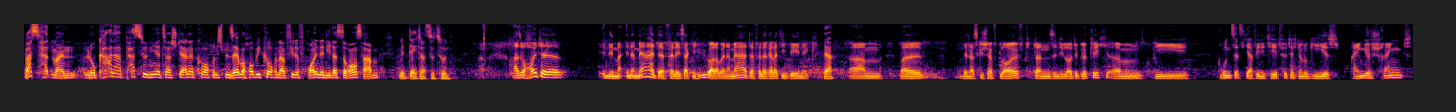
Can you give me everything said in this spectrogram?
Was hat mein lokaler, passionierter Sternekoch, und ich bin selber Hobbykoch und habe viele Freunde, die Restaurants haben, mit Data zu tun? Also heute in, dem, in der Mehrheit der Fälle, ich sage nicht überall, aber in der Mehrheit der Fälle relativ wenig. Ja. Ähm, weil wenn das Geschäft läuft, dann sind die Leute glücklich. Ähm, die grundsätzliche Affinität für Technologie ist eingeschränkt.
